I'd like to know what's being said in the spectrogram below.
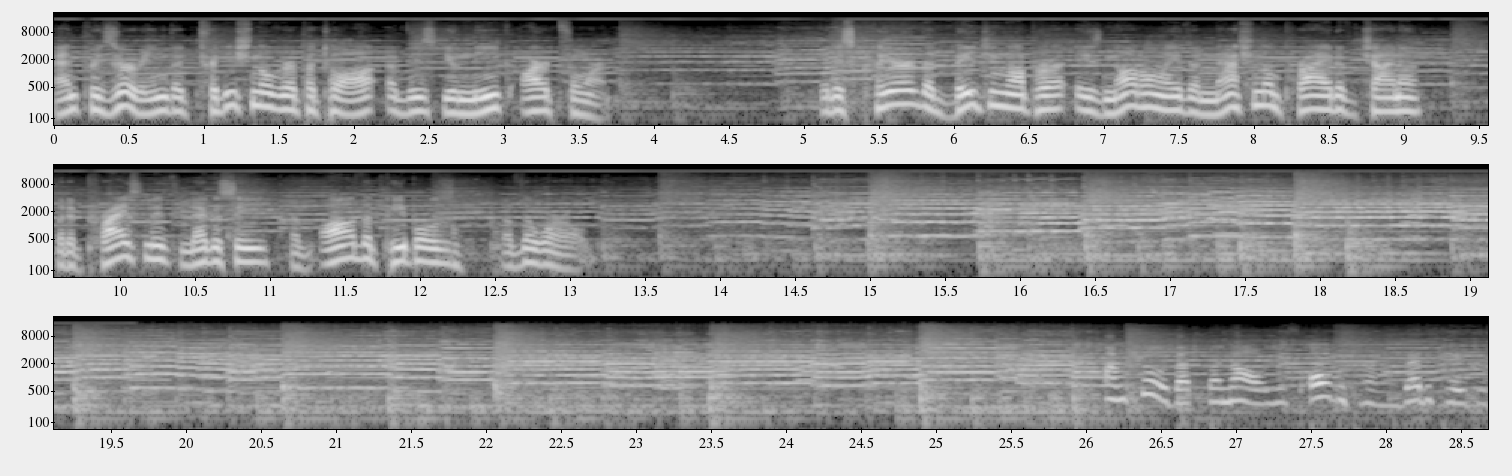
and preserving the traditional repertoire of this unique art form. It is clear that Beijing Opera is not only the national pride of China, but a priceless legacy of all the peoples of the world. I'm sure that by now you've all become dedicated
